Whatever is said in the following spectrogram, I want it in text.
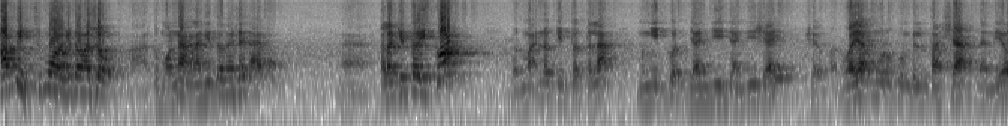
Habis semua kita masuk. Ha, Itu menanglah kita dengan syaitan ha, Kalau kita ikut Bermakna kita telah mengikut janji-janji syaitan. Wa ya'murukum bil fasya dan dia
